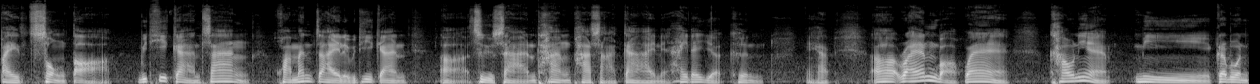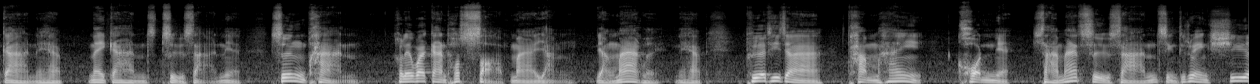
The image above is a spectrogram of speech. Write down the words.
ไปส่งต่อวิธีการสร้างความมั่นใจหรือวิธีการสื่อสารทางภาษากายเนี่ยให้ได้เยอะขึ้น นะครับไรอันบอกว่าเขาเนี่ยมีกระบวนการนะครับในการสื่อสารเนี่ยซึ่งผ่านเขาเรียกว่าการทดสอบมาอย่างอย่างมากเลยนะครับ เพื่อที่จะทำให้คนเนี่ยสามารถสื่อสารสิ่งที่ตัวเองเชื่อ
